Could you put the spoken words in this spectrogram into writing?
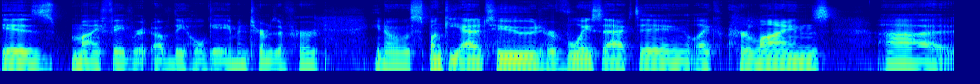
is my favorite of the whole game in terms of her, you know, spunky attitude, her voice acting, like her lines. Uh,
